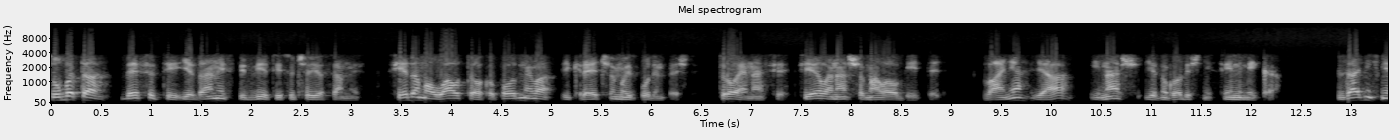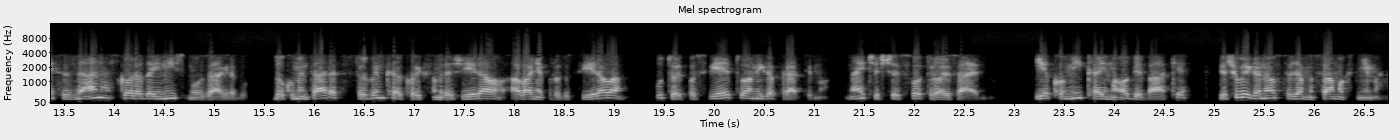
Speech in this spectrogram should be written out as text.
Subota 10.11.2018. Sjedamo u auto oko podneva i krećemo iz Budimpešte. Troje nas je, cijela naša mala obitelj. Vanja, ja i naš jednogodišnji sin Mika. Zadnjih mjesec dana skoro da i nismo u Zagrebu. Dokumentarac Srbenka kojeg sam režirao, a Vanja producirala, putuje po svijetu, a mi ga pratimo. Najčešće svo troje zajedno. Iako Mika ima obje bake, još uvijek ga ne ostavljamo samog s njima.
